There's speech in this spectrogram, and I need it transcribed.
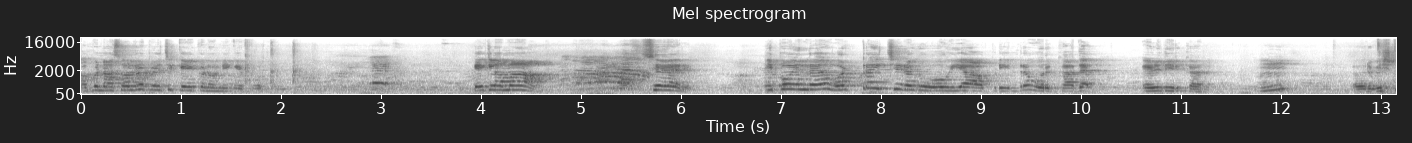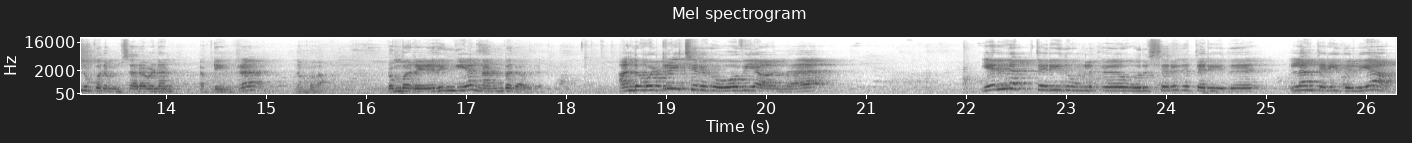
அப்போ நான் சொல்ற பேச்சு கேட்கணும் நீங்க இப்போ. கேட்கலாமா? சரி. இப்போ இந்த ஒற்றை சிறகு ஓவியா அப்படின்ற ஒரு கதை எழுதியிருக்காரு. ம்? ஒரு விஷ்ணுபுரம் சரவணன் அப்படின்ற நம்ம ரொம்ப நெருங்கிய நண்பர் அவர். அந்த ஒற்றை சிறகு ஓவியாவில் என்ன தெரியுது உங்களுக்கு? ஒரு சிறகு தெரியுது? எல்லாம் தெரியுது இல்லையா?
